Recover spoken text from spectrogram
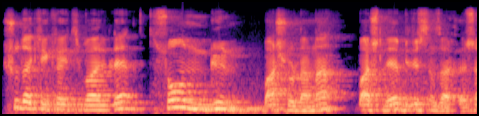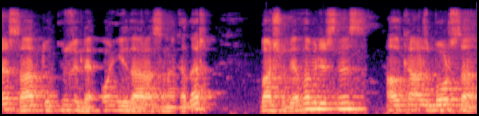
şu dakika itibariyle son gün başvurularına başlayabilirsiniz arkadaşlar. Saat 9 ile 17 arasına kadar başvuru yapabilirsiniz. Halka arz borsa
